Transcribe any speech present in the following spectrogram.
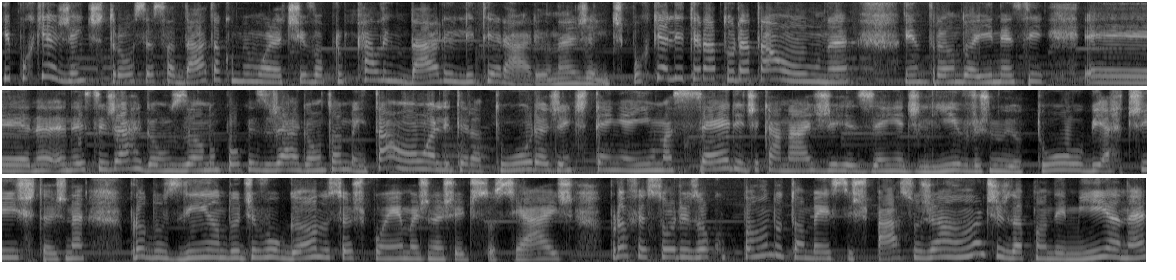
E por que a gente trouxe essa data comemorativa para o calendário literário, né, gente? Porque a literatura tá on, né? Entrando aí nesse, é, né, nesse jargão, usando um pouco esse jargão também. Tá on a literatura, a gente tem aí uma série de canais de resenha de livros no YouTube, artistas, né, produzindo, divulgando seus poemas nas redes sociais, professores ocupando também esse espaço já antes da pandemia, né?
